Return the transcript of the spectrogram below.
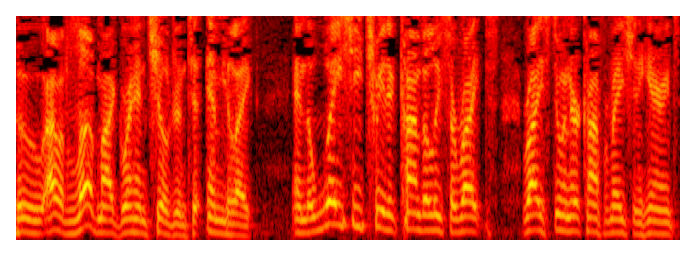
who I would love my grandchildren to emulate, and the way she treated Condoleezza Rice, Rice during her confirmation hearings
